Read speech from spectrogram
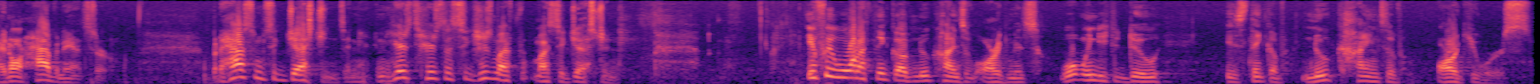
I don't have an answer. But I have some suggestions, and, and here's, here's, the, here's my, my suggestion. If we want to think of new kinds of arguments, what we need to do is think of new kinds of arguers.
